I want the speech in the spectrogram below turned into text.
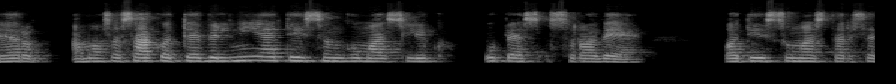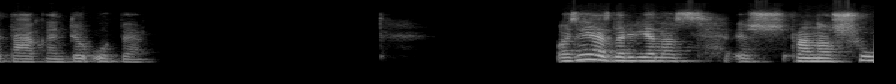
Ir Amosas sako, te Vilnyje teisingumas lyg upės srovė, o teisumas tarsi tekanti upė. Ozėjas dar vienas iš pranašų,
